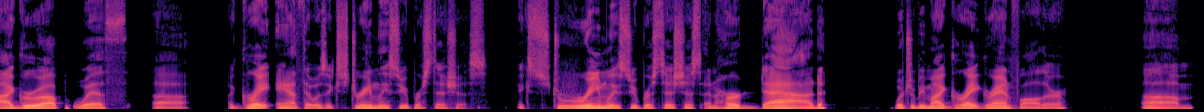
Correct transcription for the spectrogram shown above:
i grew up with uh a great aunt that was extremely superstitious extremely superstitious and her dad which would be my great grandfather um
